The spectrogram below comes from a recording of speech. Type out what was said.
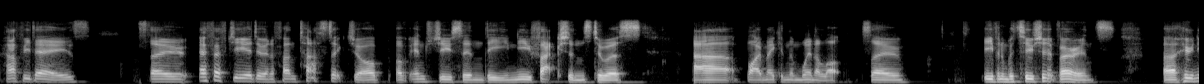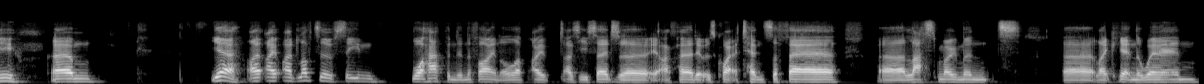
happy days. So FFG are doing a fantastic job of introducing the new factions to us uh, by making them win a lot. So even with two ship variants, uh, who knew? Um, yeah, I, would love to have seen what happened in the final. I, I as you said, uh, I've heard it was quite a tense affair. Uh, last moment, uh, like getting the win.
